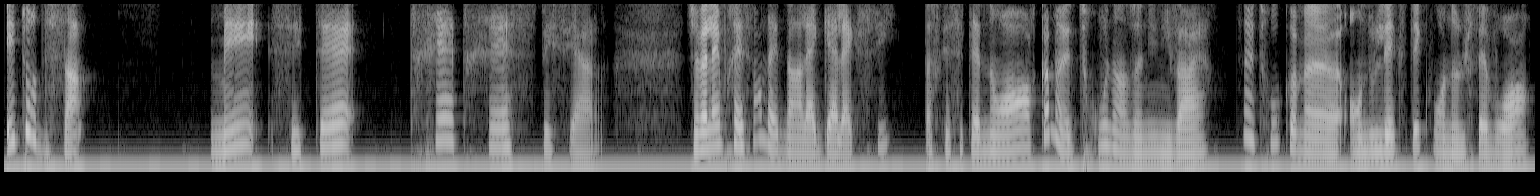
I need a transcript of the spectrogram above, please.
étourdissant, mais c'était très, très spécial. J'avais l'impression d'être dans la galaxie parce que c'était noir, comme un trou dans un univers. C'est un trou comme euh, on nous l'explique ou on nous le fait voir.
